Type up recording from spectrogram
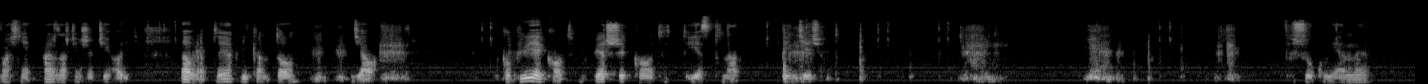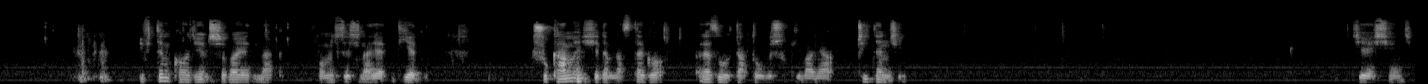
właśnie aż zacznie szybciej chodzić. Dobra, to ja klikam to, działa. Kopiuję kod. Pierwszy kod jest na 50. Wyszukujemy. I w tym kodzie trzeba jednak pomyśleć na jed- jednym. Szukamy 17 rezultatu wyszukiwania Cheat Engine. 10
